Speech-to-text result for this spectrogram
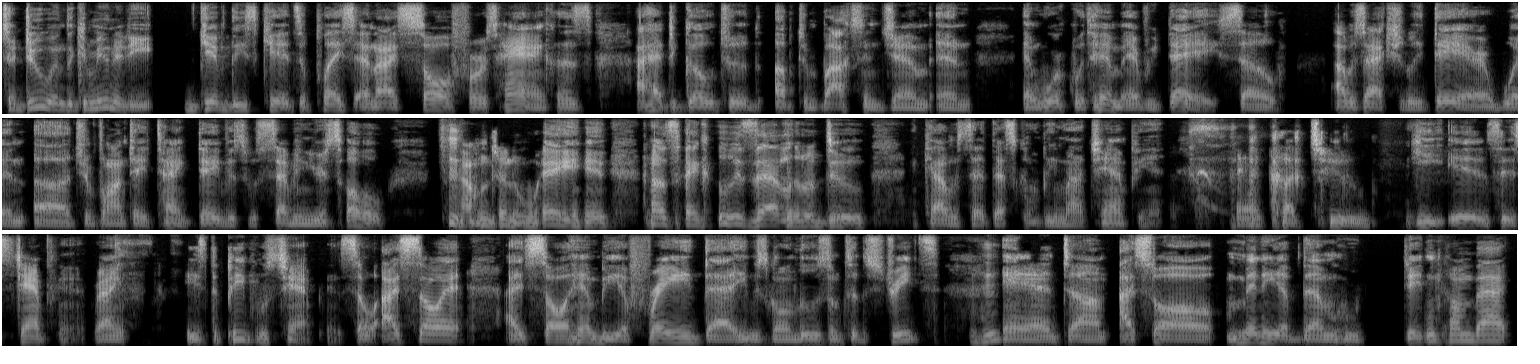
to do in the community, give these kids a place. And I saw firsthand because I had to go to Upton Boxing Gym and and work with him every day. So I was actually there when uh, Gervonta Tank Davis was seven years old pounding away. And I was like, who is that little dude? And Calvin said, that's going to be my champion. And cut two, he is his champion, right? He's the people's champion. So I saw it. I saw him be afraid that he was going to lose them to the streets. Mm-hmm. And um, I saw many of them who didn't come back.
